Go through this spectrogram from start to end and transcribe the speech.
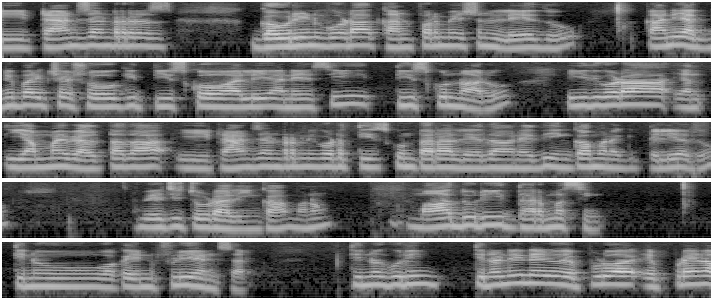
ఈ ట్రాన్స్జెండర్ గౌరీని కూడా కన్ఫర్మేషన్ లేదు. కానీ అగ్ని పరీక్ష షోకి తీసుకోవాలి అనేసి తీసుకున్నారు. ఇది కూడా ఈ అమ్మాయి వెళ్తుందా? ఈ ట్రాన్స్జెండర్ని కూడా తీసుకుంటారా లేదా అనేది ఇంకా మనకి తెలియదు. వేచి చూడాలి ఇంకా మనం. మాధురి ధర్మసింగ్. తిను ఒక ఇన్ఫ్లుయెన్సర్ తిన గురించి తినని నేను ఎప్పుడు ఎప్పుడైనా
